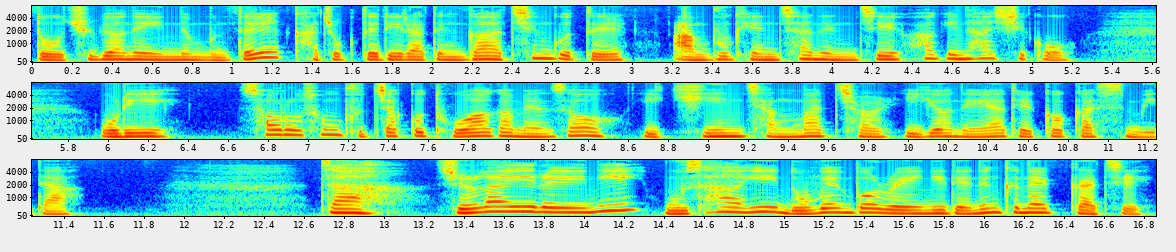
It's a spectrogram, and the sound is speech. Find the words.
또 주변에 있는 분들, 가족들이라든가 친구들 안부 괜찮은지 확인하시고 우리 서로 손 붙잡고 도와가면서 이 긴 장마철 이겨내야 될 것 같습니다. 자, July Rain이 무사히 November Rain이 되는 그날까지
